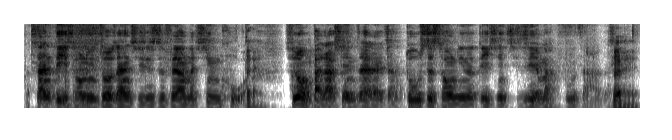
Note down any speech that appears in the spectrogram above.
的。山地丛林作战其实是非常的辛苦啊。对。其实我们摆到现在来讲，都市丛林的地形其实也蛮复杂的。对，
